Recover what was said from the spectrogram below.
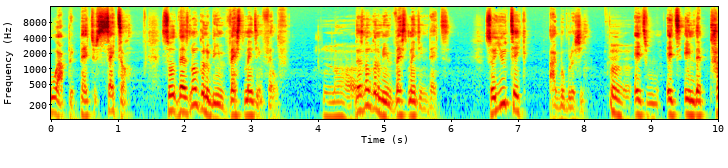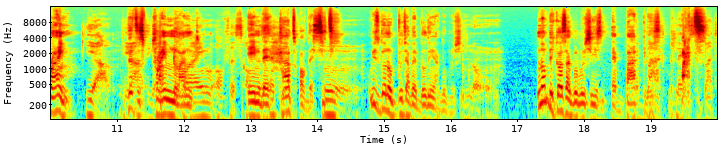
who are prepared to settle so there's not going to be investment in filth No. there's not going to be investment in debt. So you take Agbogbloshie. Mm. It's it's in the prime, Yeah, yeah. This is yeah, prime land Prime of this. Of in the the city. heart of the city. Mm. Who's going to put up a building in Agbogbloshie? No, Not because Agbogbloshie is a bad place, bad place, but, but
